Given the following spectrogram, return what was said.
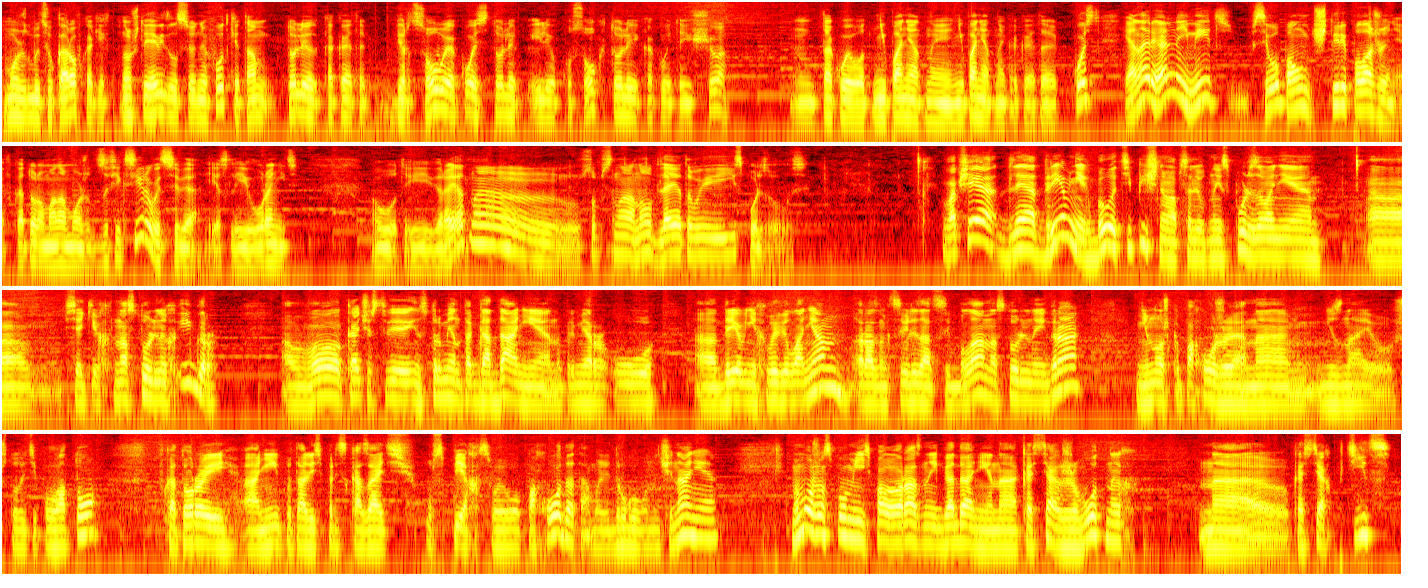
Может быть, у коров каких-то. Потому что я видел сегодня фотки, там то ли какая-то берцовая кость, то ли или кусок, то ли какой-то еще такой вот непонятный, непонятная какая-то кость. И она реально имеет всего, по-моему, 4 положения, в котором она может зафиксировать себя, если ее уронить. Вот, и, вероятно, собственно, оно для этого и использовалось. Вообще, для древних было типичным абсолютно использование э, всяких настольных игр в качестве инструмента гадания. Например, у древних вавилонян разных цивилизаций была настольная игра, немножко похожая на, не знаю, что-то типа лото, в которой они пытались предсказать успех своего похода там или другого начинания. Мы можем вспомнить разные гадания на костях животных, на костях птиц,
